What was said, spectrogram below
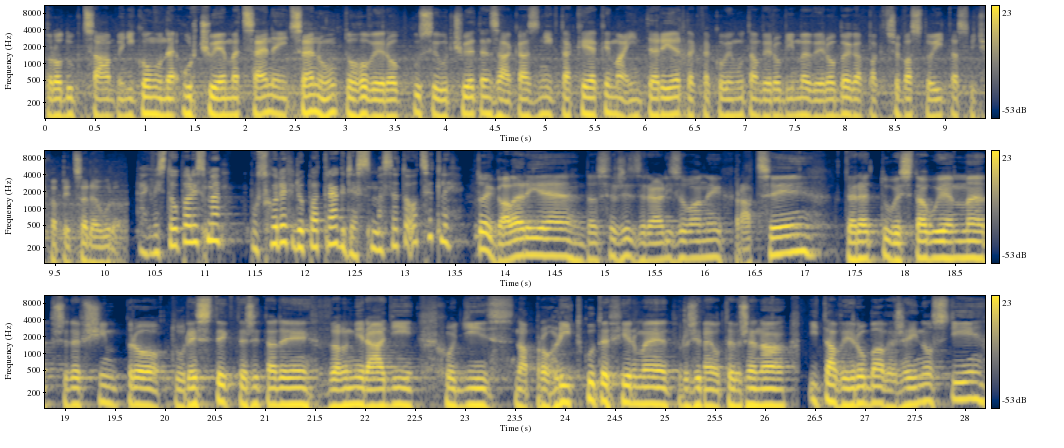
produkt sám. My nikomu neurčujeme ceny. Cenu toho výrobku si určuje ten zákazník taky, jaký má interiér, tak takový mu tam vyrobíme výrobek a pak třeba stojí ta svíčka 500 euro. Tak vystoupali jsme po schodech do patra, kde jsme se to ocitli? To je galerie, dá se říct, realizovaných prací, které tu vystavujeme především pro turisty, kteří tady velmi rádi chodí na prohlídku té firmy, protože je otevřena i ta výroba veřejnosti.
